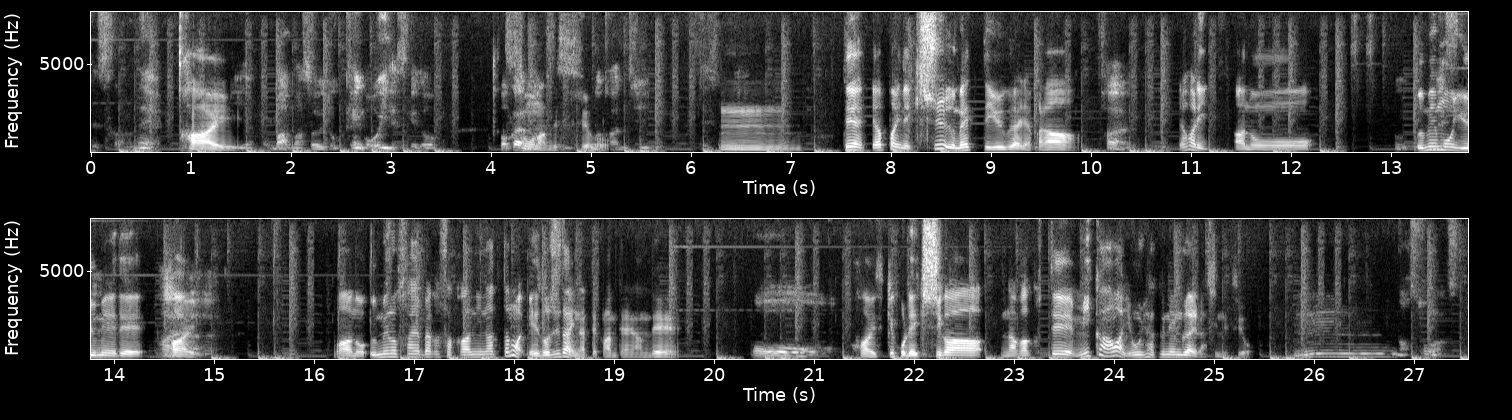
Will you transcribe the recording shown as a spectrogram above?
ですからね。はい。まあまあそういうとこ県が多いですけど、そう山なんですよですう。ん。で、やっぱりね、紀州梅っていうぐらいだから、はい。やはり、あのー梅も有名で、はい。はいはい。まあ、あの、梅の栽培が盛んになったのは江戸時代になってからみたいなんで、おお。はい、結構歴史が長くて、みかんは400年ぐらいらしいんですよ。うーん。あ、そうなんですね。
